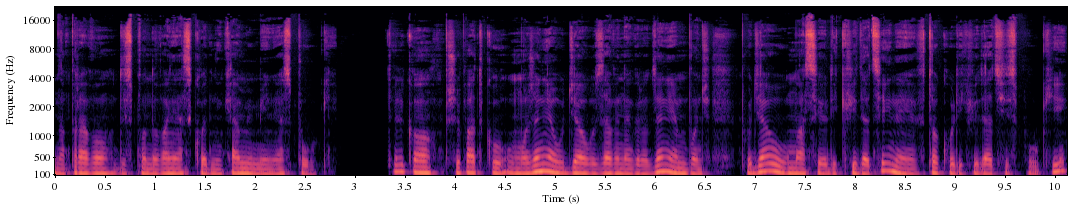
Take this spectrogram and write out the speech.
na prawo dysponowania składnikami mienia spółki. Tylko w przypadku umorzenia udziału za wynagrodzeniem bądź podziału masy likwidacyjnej w toku likwidacji spółki,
